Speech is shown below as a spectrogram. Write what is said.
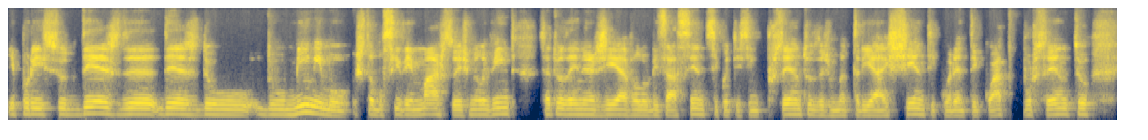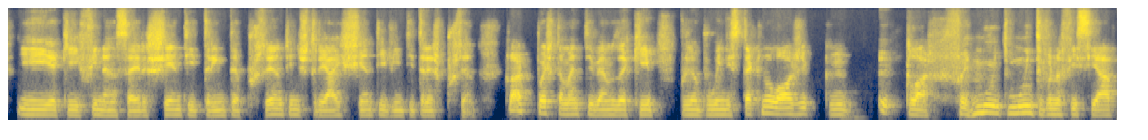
e por isso desde, desde o do mínimo estabelecido em março de 2020, o setor da energia a valorizar 155%, dos materiais 144% e aqui financeiro 130%, industriais 123%. Claro que depois também tivemos aqui, por exemplo, o índice tecnológico que eh, claro, foi muito, muito beneficiado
